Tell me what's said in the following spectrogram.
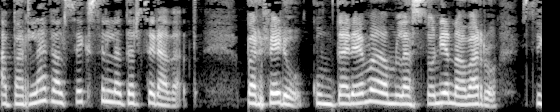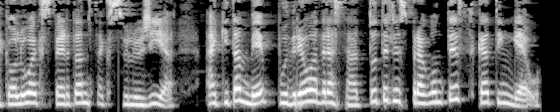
a parlar del sexe en la tercera edat. Per fer-ho, comptarem amb la Sònia Navarro, psicòloga experta en sexologia. Aquí també podreu adreçar totes les preguntes que tingueu.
